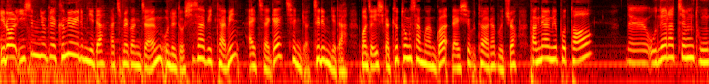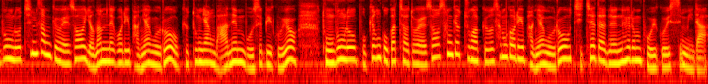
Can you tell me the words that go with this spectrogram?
(1월 26일) 금요일입니다. 아침의 광장 오늘도 시사 비타민 알차게 챙겨 드립니다. 먼저 이 시각 교통 상황과 날씨부터 알아보죠. 박나영 리포터 네, 오늘 아침 동북로 침상교에서 연암내거리 방향으로 교통량 많은 모습이고요. 동북로 복형고가차도에서 상교중학교 삼거리 방향으로 지체되는 흐름 보이고 있습니다.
